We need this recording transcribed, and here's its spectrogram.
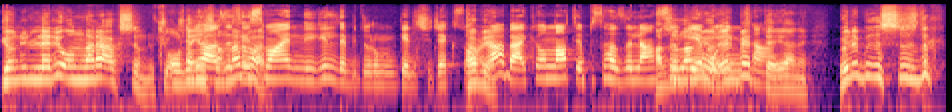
Gönülleri onlara aksın. Çünkü orada Çünkü insanlar Hazreti var. İsmail ile ilgili de bir durum gelişecek sonra. Tabii. Belki onun altyapısı hazırlansın diye bu elbette imtihan. yani. Böyle bir ıssızlık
